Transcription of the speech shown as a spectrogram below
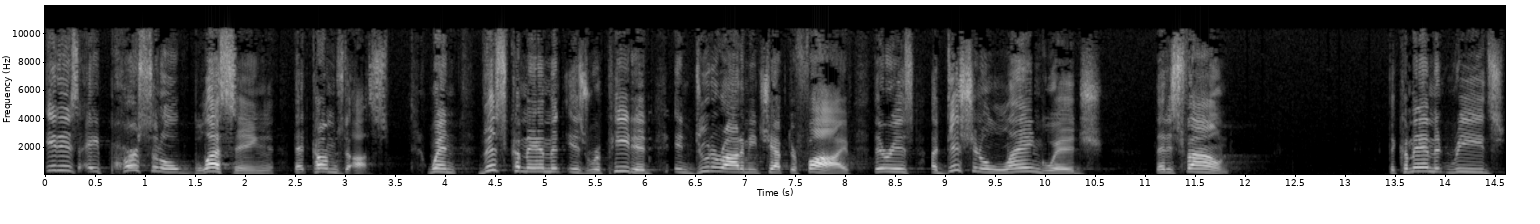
it is a personal blessing that comes to us. When this commandment is repeated in Deuteronomy chapter 5, there is additional language that is found. The commandment reads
